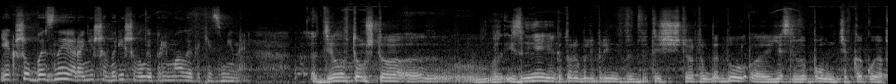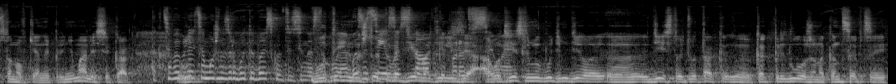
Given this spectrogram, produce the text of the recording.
якщо без неї раніше вирішували і приймали такі зміни? Дело в том, что э, изменения, которые были приняты в 2004 году, э, если вы помните, в какой обстановке они принимались и как. Так це виявляється, можна зробити без Конституційної Вот асамблеї, именно, без что цієї этого делать заставки перед нельзя. А вот всіми. если мы будем делать, э, действовать вот так, э, как предложено концепцией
